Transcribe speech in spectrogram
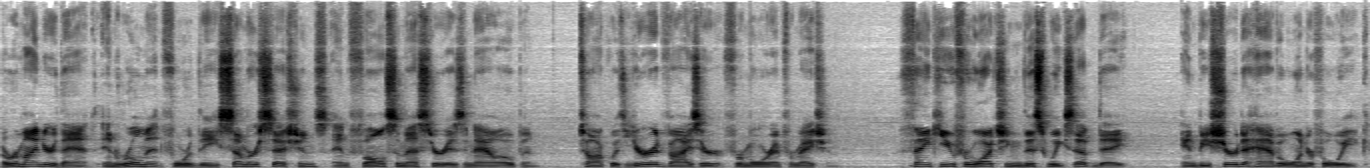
A reminder that enrollment for the summer sessions and fall semester is now open. Talk with your advisor for more information. Thank you for watching this week's update, and be sure to have a wonderful week.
